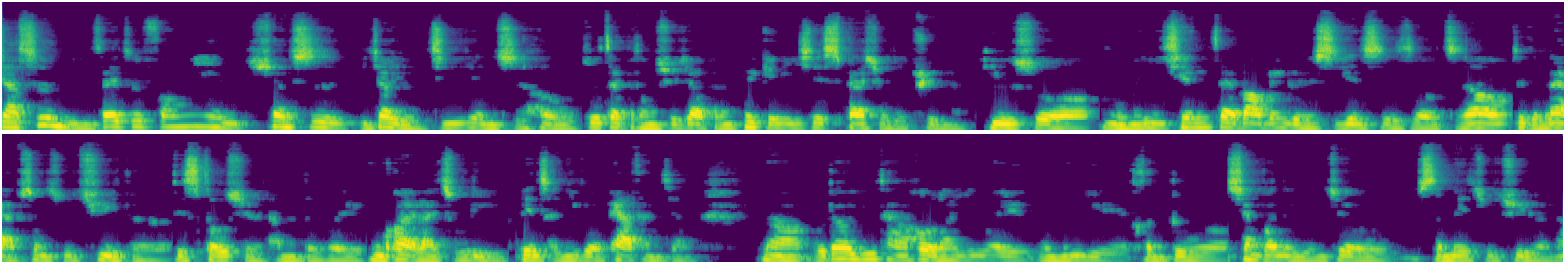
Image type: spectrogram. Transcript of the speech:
假设你在这方面算是比较有经验之后，就在不同学校可能会给你一些 special 的 treatment。譬如说，我们以前在 Bob i n g e r 实验室的时候，只要这个 lab 送出去的 disclosure，他们都会很快来处理，变成一个 pattern 这样。那我到 Utah 后来，因为我们也很多相关的研究审密出去了，那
